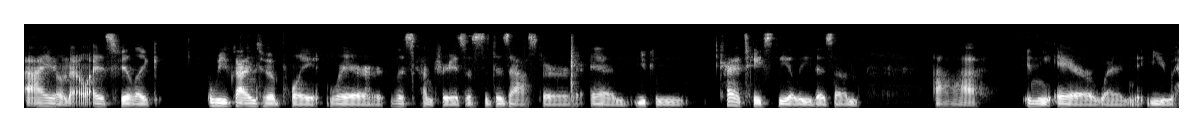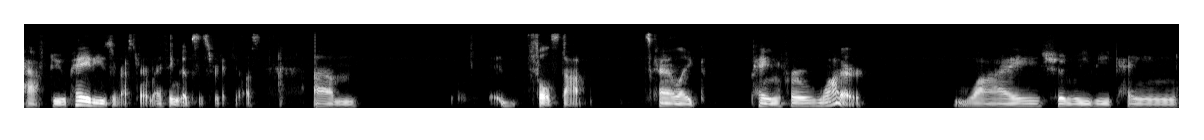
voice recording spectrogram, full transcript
I don't know. I just feel like we've gotten to a point where this country is just a disaster, and you can kind of taste the elitism uh, in the air when you have to pay to use a restroom. I think that's just ridiculous. Um, full stop. It's kind of like paying for water. Why should we be paying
